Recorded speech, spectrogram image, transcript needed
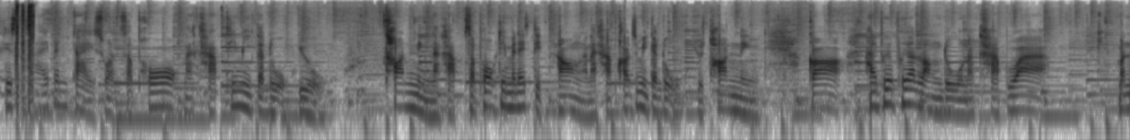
คริสใช้เป็นไก่ส่วนสะโพกนะครับที่มีกระดูกอยู่ท่อนหนึ่งนะครับสะโพกที่ไม่ได้ติดน่องนะครับเขาจะมีกระดูกอยู่ท่อนหนึ่งก็ให้เพื่อนๆลองดูนะครับว่า มัน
